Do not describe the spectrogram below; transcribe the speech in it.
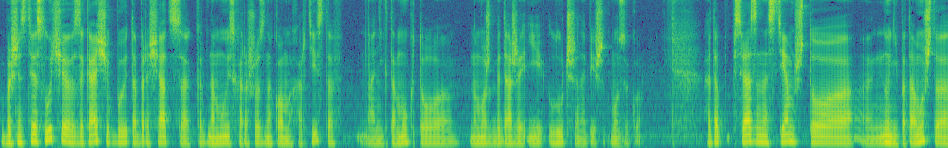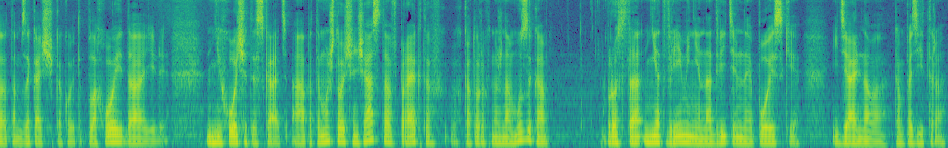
В большинстве случаев заказчик будет обращаться к одному из хорошо знакомых артистов, а не к тому, кто, ну, может быть, даже и лучше напишет музыку. Это связано с тем, что, ну, не потому, что там заказчик какой-то плохой, да, или не хочет искать, а потому что очень часто в проектах, в которых нужна музыка, просто нет времени на длительные поиски идеального композитора.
